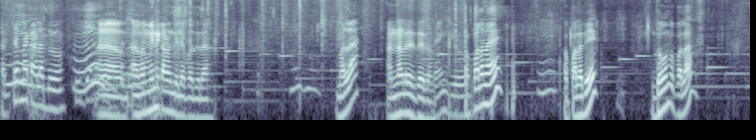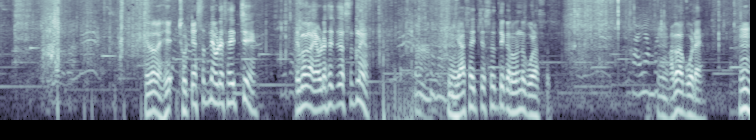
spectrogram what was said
खतरनाक काढला तू. मम्मीने काढून दिले बाजूला मला? अण्णाला देतोय तो. थँक्यू पप्पाला नाही? पप्पाला दे एक. दोन पप्पाला. हे बघा हे छोटे असतात ना एवढ्या साईजचे हे बघा एवढ्या साईजचे असतात ना? या साईजचे असतात ते करवंद गोड असतात. हा बघा गोड आहे. हम्म.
